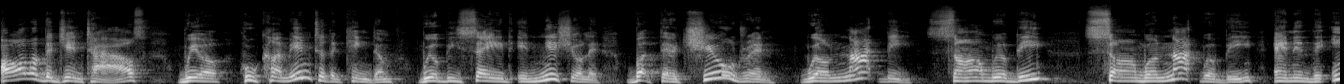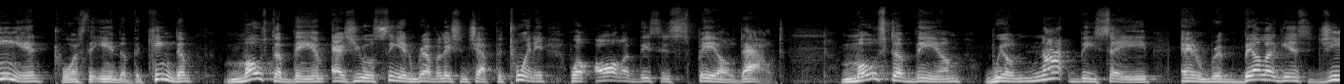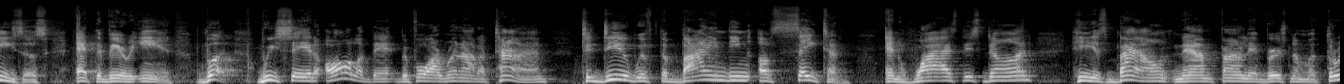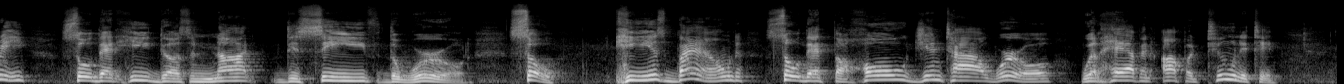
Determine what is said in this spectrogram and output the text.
all of the Gentiles will who come into the kingdom will be saved initially, but their children will not be. Some will be, some will not will be, and in the end, towards the end of the kingdom, most of them, as you'll see in Revelation chapter 20, well, all of this is spelled out. Most of them will not be saved and rebel against Jesus at the very end. But we said all of that before I run out of time to deal with the binding of Satan. And why is this done? He is bound, now I'm finally at verse number three, so that he does not deceive the world. So he is bound so that the whole Gentile world will have an opportunity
